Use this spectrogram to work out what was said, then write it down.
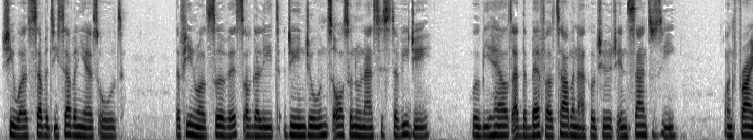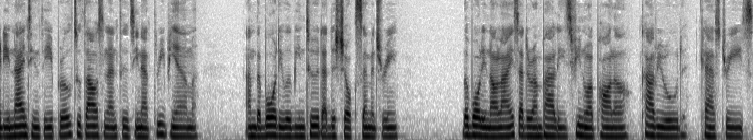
She was 77 years old. The funeral service of the late Jane Jones, also known as Sister VJ, will be held at the Bethel Tabernacle Church in Sanssouci on Friday, 19th April 2013 at 3 p.m., and the body will be interred at the Choc Cemetery. The body now lies at the Rampali's funeral parlor, Calvary Road, Castries.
